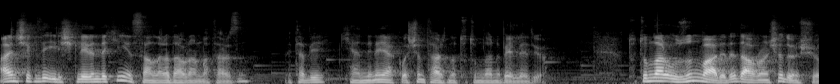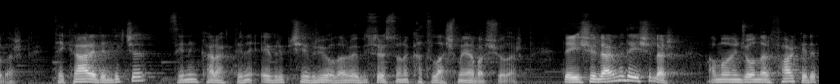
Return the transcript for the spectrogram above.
Aynı şekilde ilişkilerindeki insanlara davranma tarzın ve tabii kendine yaklaşım tarzında tutumlarını belli ediyor. Tutumlar uzun vadede davranışa dönüşüyorlar. Tekrar edildikçe senin karakterini evrip çeviriyorlar ve bir süre sonra katılaşmaya başlıyorlar. Değişirler mi? Değişirler. Ama önce onları fark edip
